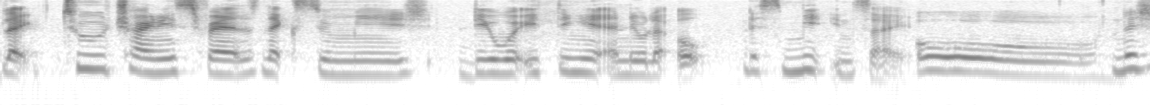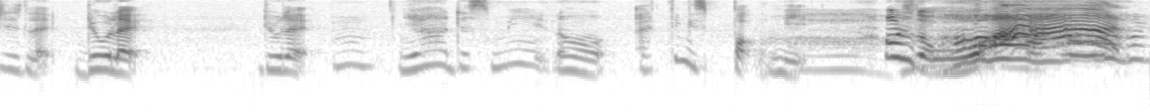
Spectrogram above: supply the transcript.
like two Chinese friends next to me, they were eating it and they were like, oh, there's meat inside. Oh. And then she's like, they were like, they were like, mm, yeah, there's meat. No, I think it's pork meat. I was like, what?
